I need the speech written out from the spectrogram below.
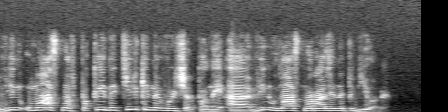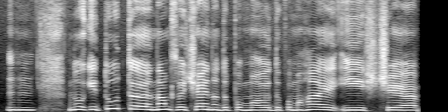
він у нас навпаки не тільки не вичерпаний, а він в нас наразі на підйомі. Мгм. Ну і тут е, нам звичайно допомагає і ще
